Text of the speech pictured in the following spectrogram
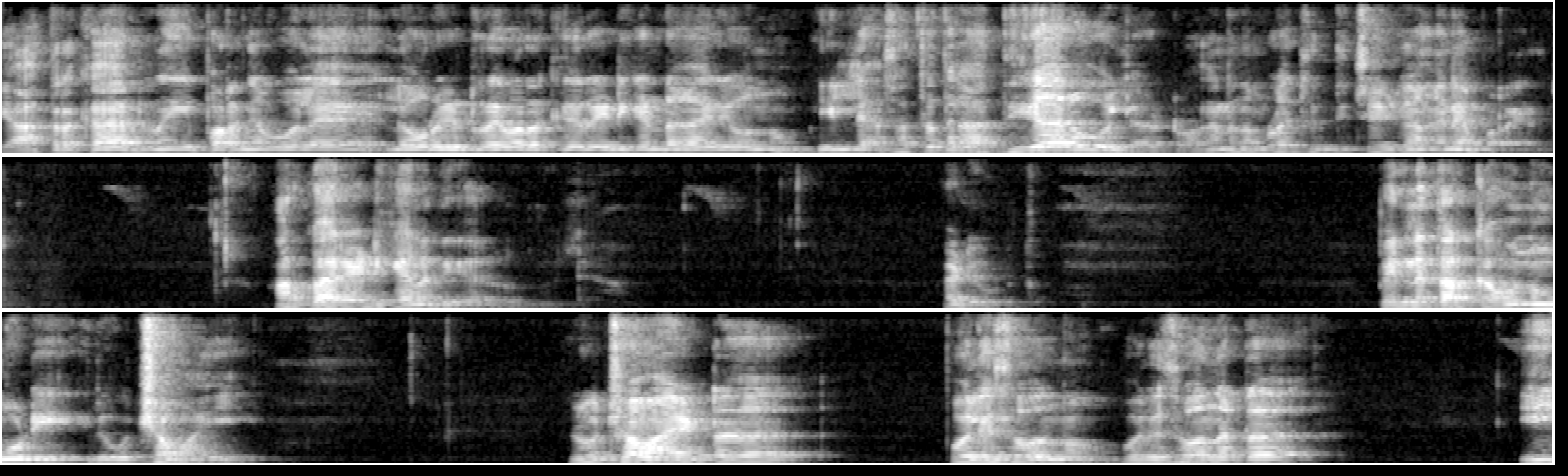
യാത്രക്കാരന് ഈ പറഞ്ഞ പോലെ ലോറി ഡ്രൈവറെ കയറി ഇടിക്കേണ്ട കാര്യമൊന്നും ഇല്ല. സത്യത്തിൽ അധികാരവും ഇല്ല കേട്ടോ. അങ്ങനെ നമ്മൾ ചിന്തിച്ചു കഴിഞ്ഞാൽ അങ്ങനെയാണ് പറയേണ്ടത്. ആർക്കും ആരെ അടിക്കാൻ അധികാരമൊന്നുമില്ല. അടി കൊടുത്തു. പിന്നെ തർക്കം ഒന്നും കൂടി രൂക്ഷമായി. രൂക്ഷമായിട്ട് പോലീസ് വന്നു. പോലീസ് വന്നിട്ട് ഈ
